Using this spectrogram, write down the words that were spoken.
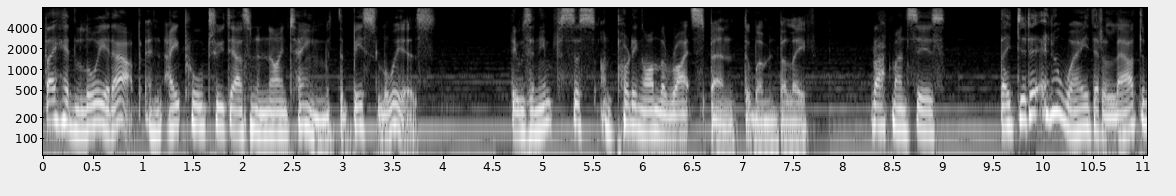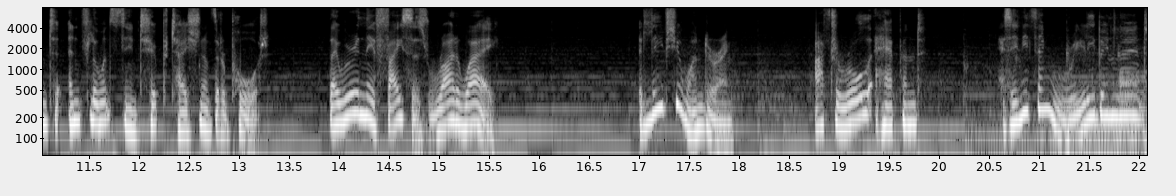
they had lawyered up in April 2019 with the best lawyers. There was an emphasis on putting on the right spin, the women believe. Rahman says, they did it in a way that allowed them to influence the interpretation of the report. They were in their faces right away. It leaves you wondering after all that happened, has anything really been learned?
